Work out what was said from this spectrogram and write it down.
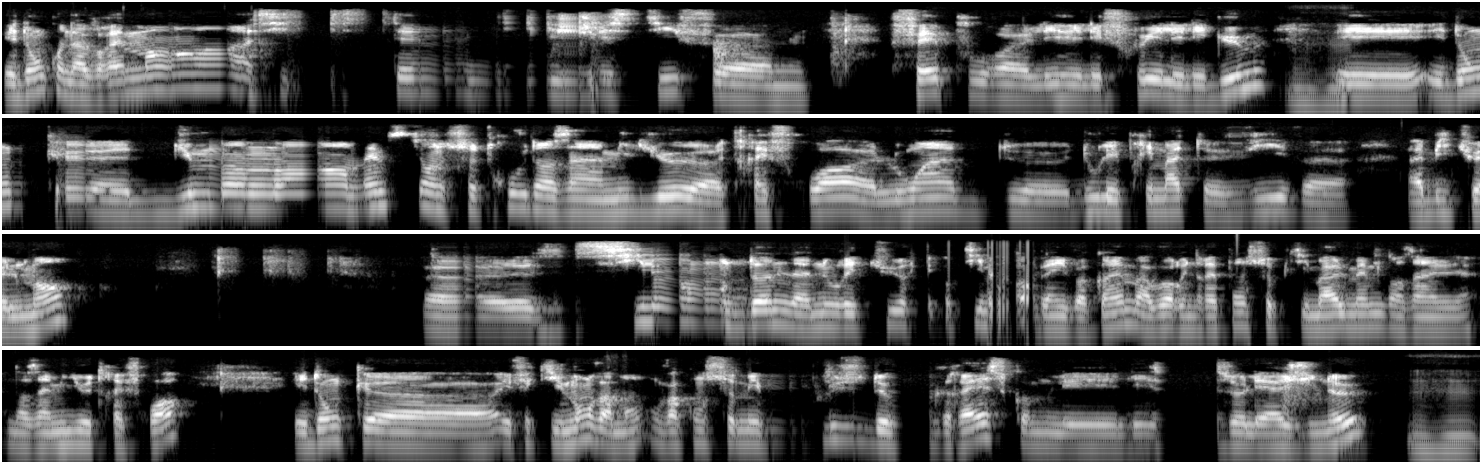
Et donc, on a vraiment un système digestif euh, fait pour euh, les, fruits et les légumes. Mhm. Et, donc, euh, du moment, même si on se trouve dans un milieu très froid, loin d'où les primates vivent habituellement, si on donne la nourriture optimale, ben, il va quand même avoir une réponse optimale, même dans un, dans un milieu très froid. Et donc, effectivement, on va, on va consommer plus de graisse, comme les, les oléagineux. Mhm.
